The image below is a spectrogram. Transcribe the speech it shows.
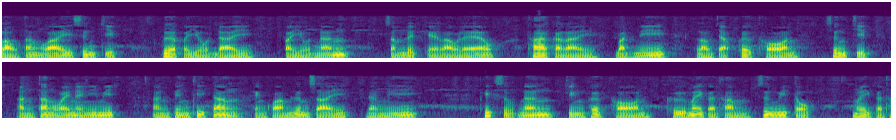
เราตั้งไว้ซึ่งจิต เพื่อประโยชน์ใด ประโยชน์นั้นสำเร็จแก่เราแล้ว ถ้ากะไรบัดนี้เราจะเพิกถอน ซึ่งจิตอันตั้งไว้ในนิมิต อันเป็นที่ตั้งแห่งความเลื่อมใส ดังนี้ ภิกษุนั้นจึงเพิกถอน คือไม่กระทำซึ่งวิตก ไม่กระท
